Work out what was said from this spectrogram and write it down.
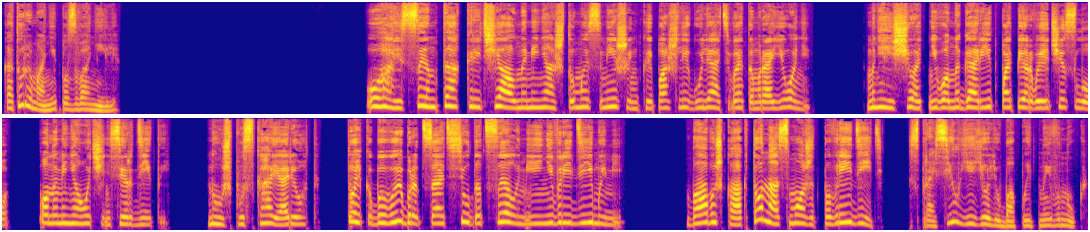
которым они позвонили. Ой, сын так кричал на меня, что мы с Мишенькой пошли гулять в этом районе. Мне еще от него нагорит по первое число. Он у меня очень сердитый. Ну уж пускай орет. Только бы выбраться отсюда целыми и невредимыми. «Бабушка, а кто нас может повредить?» — спросил ее любопытный внук.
